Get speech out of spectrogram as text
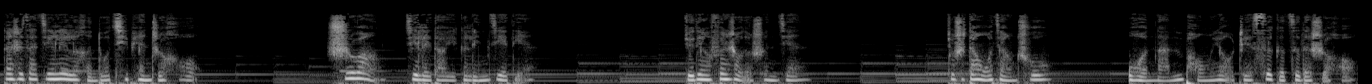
但是在经历了很多欺骗之后，失望积累到一个临界点，决定分手的瞬间，就是当我讲出“我男朋友”这四个字的时候，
